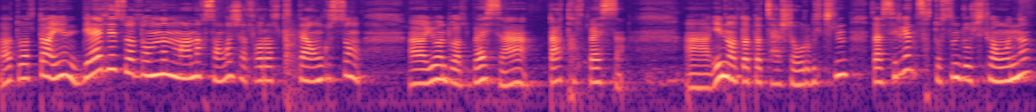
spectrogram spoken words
Од бол доо энэ диализ бол өмнө нь манах сонгон шалгуулалттай өнгөрсөн юунд бол байсан. Даатгал байсан. А энэ бол одоо цаашаа үргэлжлэнэ. За сэргэн засах тусламж үйлчлэгээ үнэн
